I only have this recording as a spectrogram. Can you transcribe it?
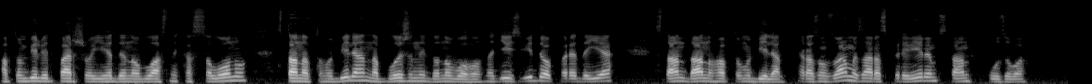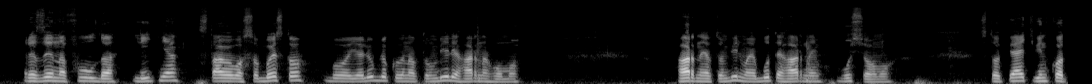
Автомобіль від першого і єдиного власника з салону. Стан автомобіля наближений до нового. Надіюсь, відео передає стан даного автомобіля. Разом з вами зараз перевіримо стан кузова. Резина Фулда літня. Ставив особисто, бо я люблю, коли на автомобілі гарна гума. Гарний автомобіль має бути гарним в усьому. 105. Він код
